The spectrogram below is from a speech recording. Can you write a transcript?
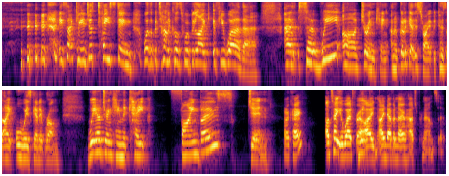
exactly, and just tasting what the botanicals would be like if you were there. Um, so we are drinking, and I've got to get this right because I always get it wrong. We are drinking the Cape Fynbos gin. Okay. I'll take your word for it. I, I never know how to pronounce it.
